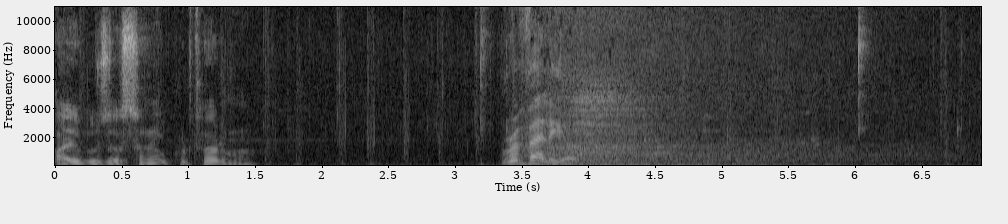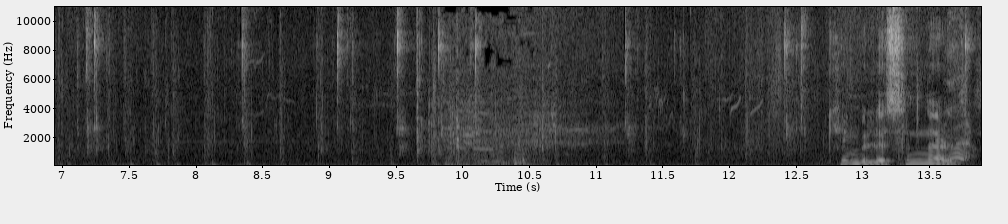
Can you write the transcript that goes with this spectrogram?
Ay buzasını kurtar mı? Revelio. Kim bilesin nerede?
